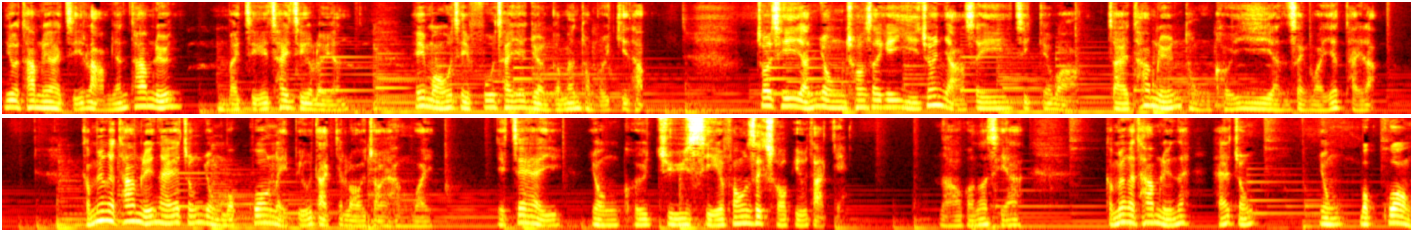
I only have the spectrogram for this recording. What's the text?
呢個貪戀係指男人貪戀。唔系自己妻子嘅女人，希望好似夫妻一样咁样同佢结合。再次引用《创世纪》二章廿四节嘅话，就系贪恋同佢二人成为一体啦。咁样嘅贪恋系一种用目光嚟表达嘅内在行为，亦即系用佢注视嘅方式所表达嘅。嗱，我讲多次啊，咁样嘅贪恋呢，系一种用目光，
